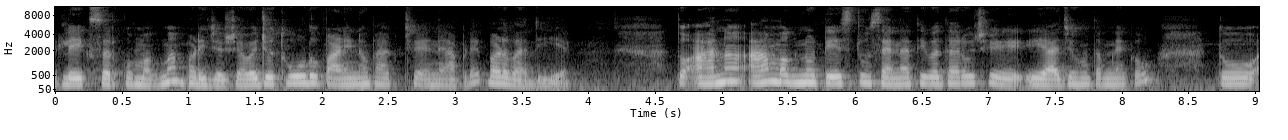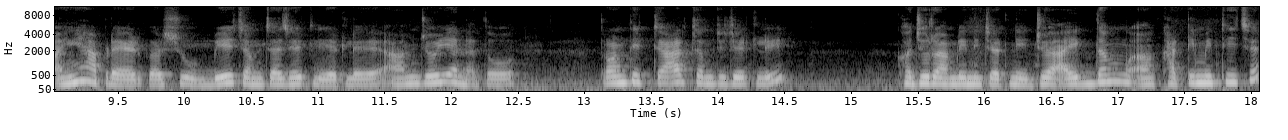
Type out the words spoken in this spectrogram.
એટલે એક સરખો મગમાં ભળી જશે. હવે જો થોડું પાણીનો ભાગ છે એને આપણે બળવા દઈએ. તો આના, આ મગનો ટેસ્ટ હું શેનાથી વધારું છે એ આજે હું તમને કહું. તો અહીંયા આપણે એડ કરશું બે ચમચા જેટલી, એટલે આમ જોઈએ ને તો ત્રણથી ચાર ચમચી જેટલી ખજૂર આંબલીની ચટણી. જો આ એકદમ ખાટી મીઠી છે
